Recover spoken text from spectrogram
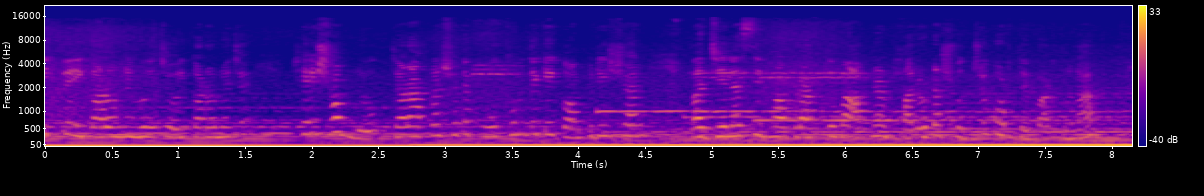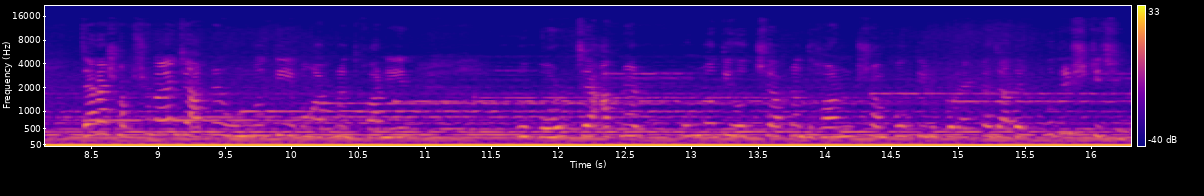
এই তো এই কারণে হয়েছে, ওই কারণে হয়েছে। সেই সব লোক যারা আপনার সাথে প্রথম থেকে কম্পিটিশন বা জেলাসি ভাব রাখতো বা আপনার ভালোটা সহ্য করতে পারতো না, যারা সবসময় যে আপনার উন্নতি এবং আপনার ধনের উপর, যে আপনার উন্নতি হচ্ছে, আপনার ধন সম্পত্তির উপর একটা যাদের কুদৃষ্টি ছিল,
